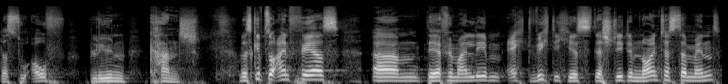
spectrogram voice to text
dass du aufblühen kannst. Und es gibt so einen Vers, ähm, der für mein Leben echt wichtig ist, der steht im Neuen Testament.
